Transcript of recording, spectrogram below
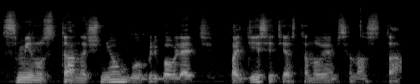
с минус 100 начнем, будем прибавлять по 10 и остановимся на 100.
